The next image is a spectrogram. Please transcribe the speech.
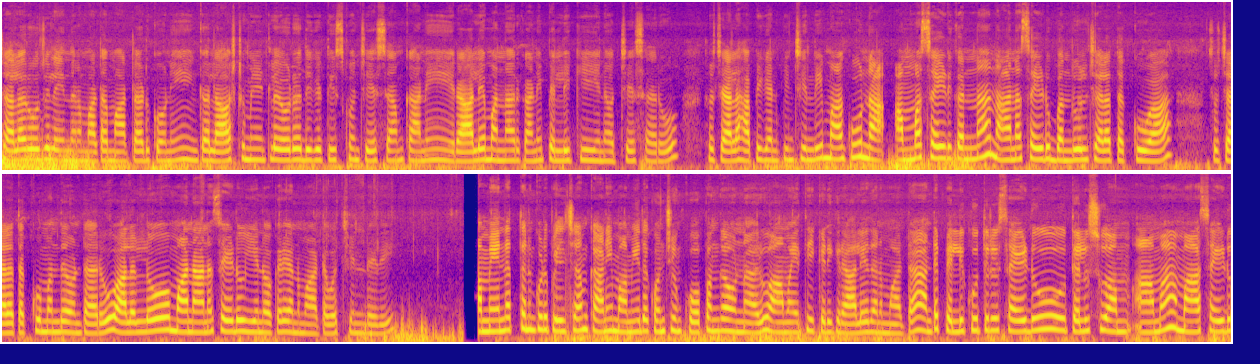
చాలా రోజులు అయిందనమాట మాట్లాడుకొని. ఇంకా లాస్ట్ మినిట్లో ఎవరో దగ్గర తీసుకొని చేసాం కానీ రాలేమన్నారు. కానీ పెళ్ళికి ఈయన వచ్చేసారు సో చాలా హ్యాపీగా అనిపించింది. మాకు నా అమ్మ సైడ్ కన్నా నాన్న సైడ్ బంధువులు చాలా తక్కువ. సో చాలా తక్కువ మందే ఉంటారు. వాళ్ళల్లో మా నాన్న సైడు ఈయన ఒకరే అనమాట వచ్చిండేది. మా మేనత్తను కూడా పిలిచాం కానీ మా మీద కొంచెం కోపంగా ఉన్నారు. ఆమె అయితే ఇక్కడికి రాలేదనమాట అంటే పెళ్ళి కూతురు సైడు తెలుసు ఆమె మా సైడు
